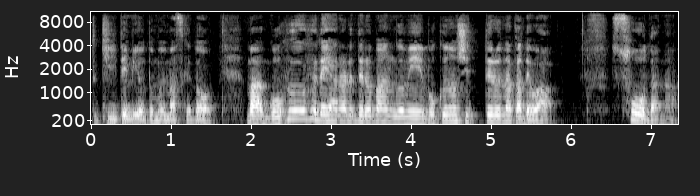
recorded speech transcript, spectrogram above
と聞いてみようと思いますけど、まあ、ご夫婦でやられてる番組、僕の知ってる中では、そうだな、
